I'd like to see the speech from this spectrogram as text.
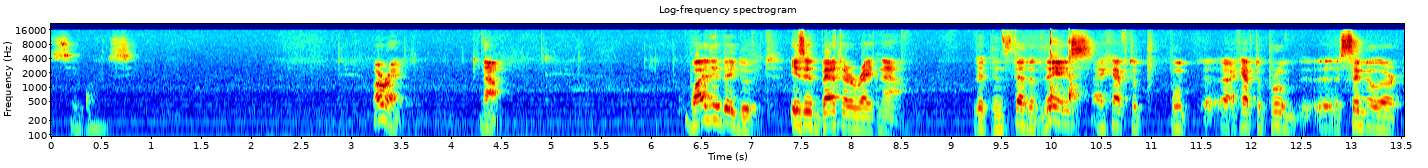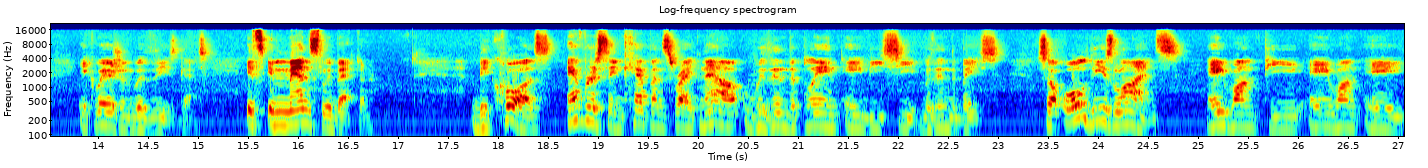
C1c. Alright, now why did they do it? Is it better right now? That instead of this, I have to put, uh, I have to prove a similar equation with these guys. It's immensely better because everything happens right now within the plane ABC, within the base. So all these lines, A1P, A1A,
